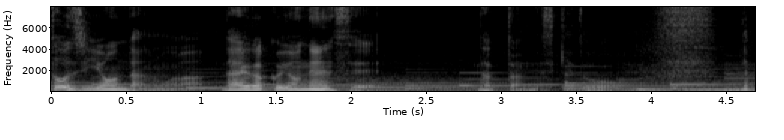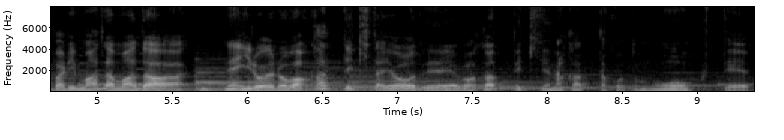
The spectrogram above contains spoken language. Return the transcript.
当時読んだのは大学4年生だったんですけどやっぱりまだまだねいろいろ分かってきたようで分かってきてなかったことも多くて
